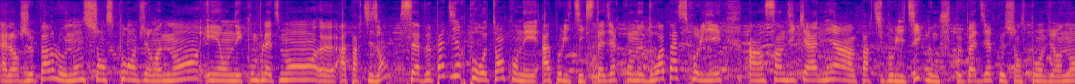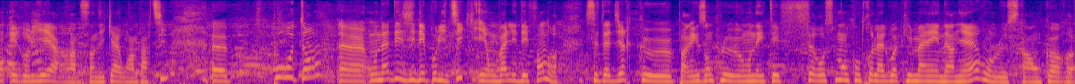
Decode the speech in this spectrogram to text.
alors je parle au nom de Sciences Po Environnement et on est complètement apartisan. Ça ne veut pas dire pour autant qu'on est apolitique, c'est-à-dire qu'on ne doit pas se relier à un syndicat ni à un parti politique. Donc je ne peux pas dire que Sciences Po Environnement est relié à un syndicat ou un parti. pour autant, on a des idées politiques et on va les défendre. C'est-à-dire que par exemple, on a été férocement contre la loi climat l'année dernière. On le sera encore, euh,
